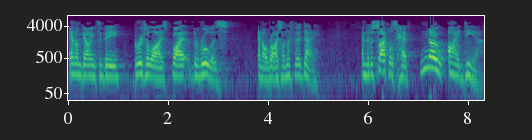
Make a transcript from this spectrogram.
And I'm going to be brutalized by the rulers. And I'll rise on the third day. And the disciples have no idea.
